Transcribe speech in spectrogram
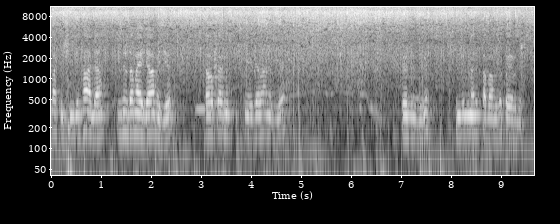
Bakın şimdi hala zırdamaya devam ediyor. Tavuklarımız pişmeye devam ediyor. Gördüğünüz gibi. Şimdi bunları tabağımıza koyabiliriz.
